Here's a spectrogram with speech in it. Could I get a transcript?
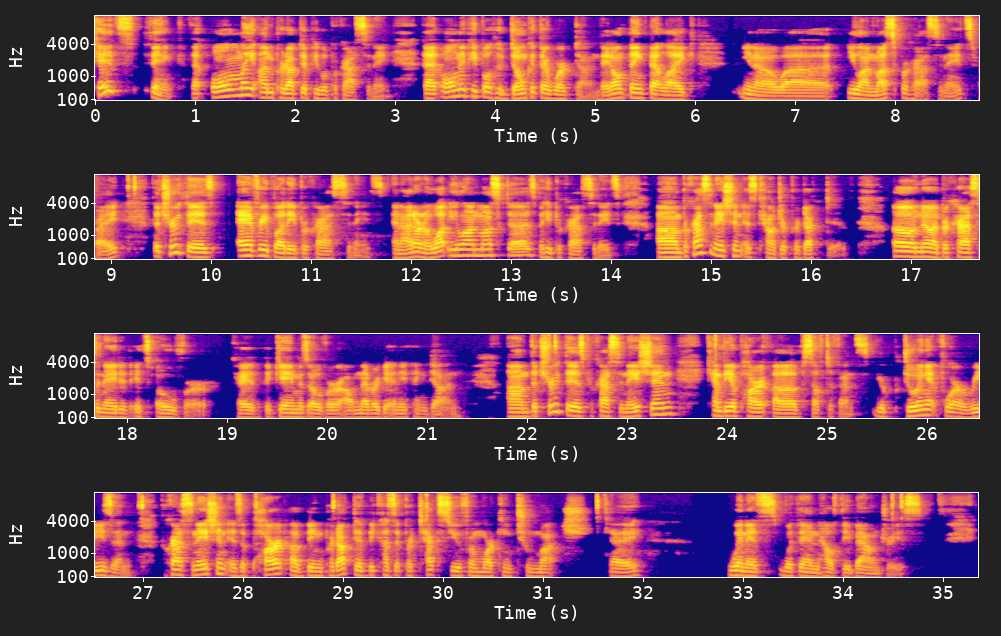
kids think that only unproductive people procrastinate, that only people who don't get their work done, they don't think that like, you know, uh, Elon Musk procrastinates, right? The truth is, everybody procrastinates. And I don't know what Elon Musk does, but he procrastinates. Um, procrastination is counterproductive. Oh no, I procrastinated, it's over. Okay, the game is over, I'll never get anything done. Um, the truth is, procrastination can be a part of self defense. You're doing it for a reason. Procrastination is a part of being productive because it protects you from working too much, okay, when it's within healthy boundaries.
